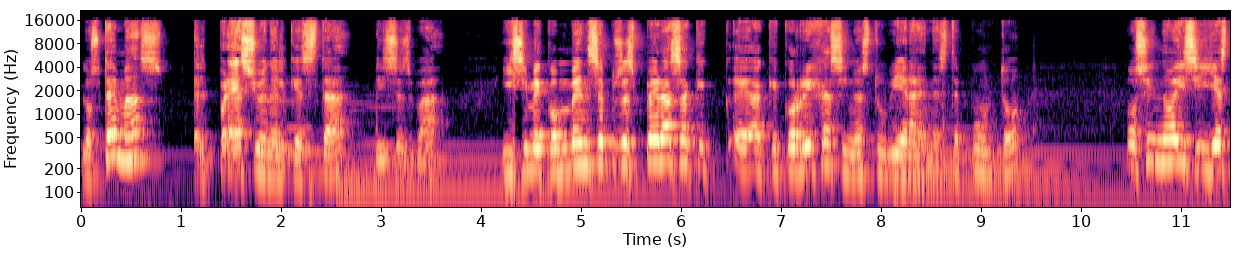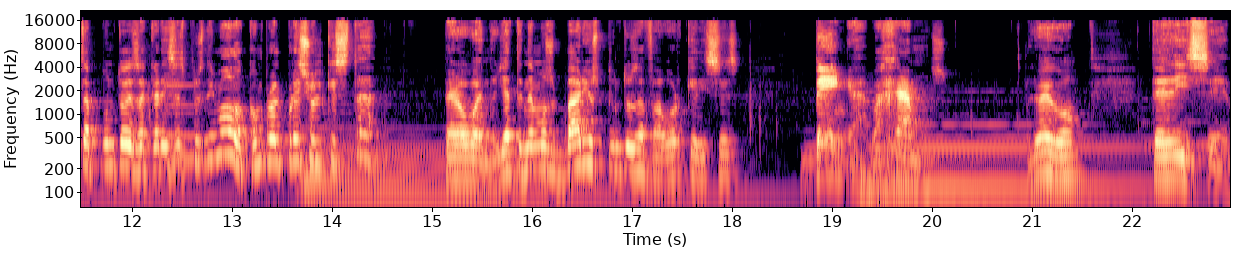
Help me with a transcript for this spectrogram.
Los temas el precio en el que está, dices, va. Y si me convence, pues esperas a que, eh, a que corrija si no estuviera en este punto. O si no, y si ya está a punto de sacar, dices, pues ni modo, compro el precio al que está. Pero bueno, ya tenemos varios puntos a favor que dices, venga, bajamos. Luego te dice,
